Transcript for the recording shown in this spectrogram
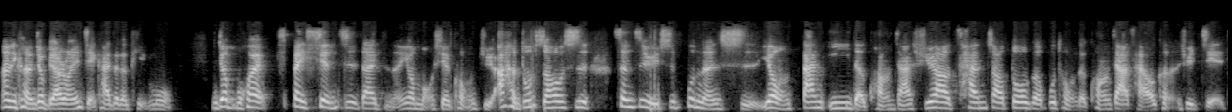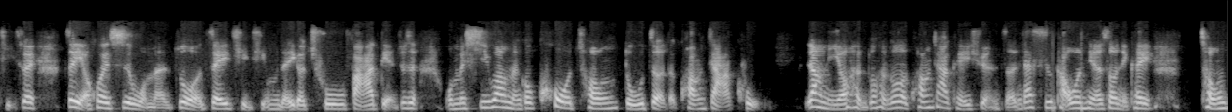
那你可能就比较容易解开这个题目，你就不会被限制在只能用某些工具啊。很多时候是甚至于是不能使用单一的框架，需要参照多个不同的框架才有可能去解题，所以这也会是我们做这一期题目的一个出发点，就是我们希望能够扩充读者的框架库。让你有很多很多的框架可以选择。你在思考问题的时候，你可以从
